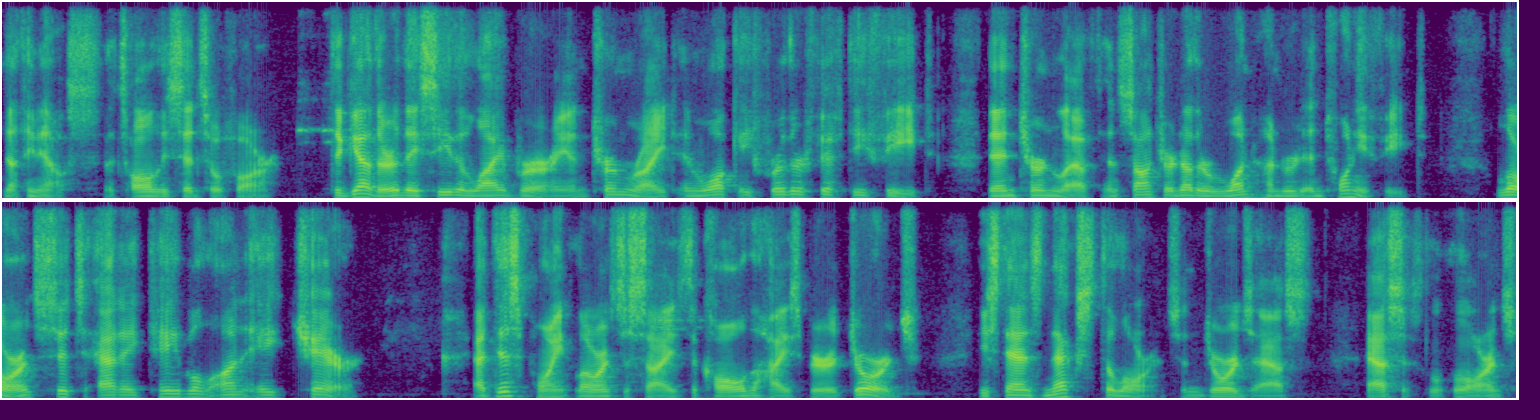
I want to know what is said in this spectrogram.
Nothing else. That's all they said so far. Together, they see the librarian turn right and walk a further 50 feet, then turn left and saunter another 120 feet. Lawrence sits at a table on a chair. At this point, Lawrence decides to call the high spirit George. He stands next to Lawrence, and George asks, asks Lawrence,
